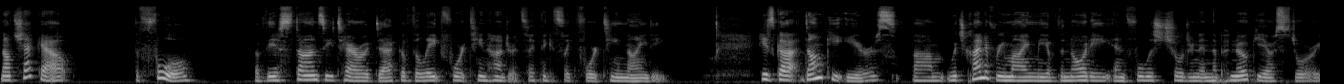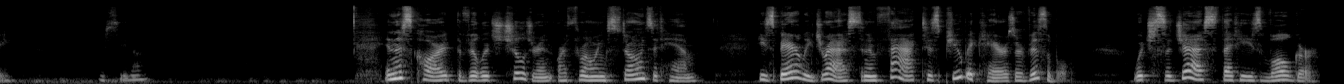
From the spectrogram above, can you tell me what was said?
Now check out the Fool of the Estensi Tarot deck of the late 1400s. I think it's like 1490. He's got donkey ears, um, which kind of remind me of the naughty and foolish children in the Pinocchio story. You see them? In this card, the village children are throwing stones at him. He's barely dressed, and in fact, his pubic hairs are visible, which suggests that he's vulgar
